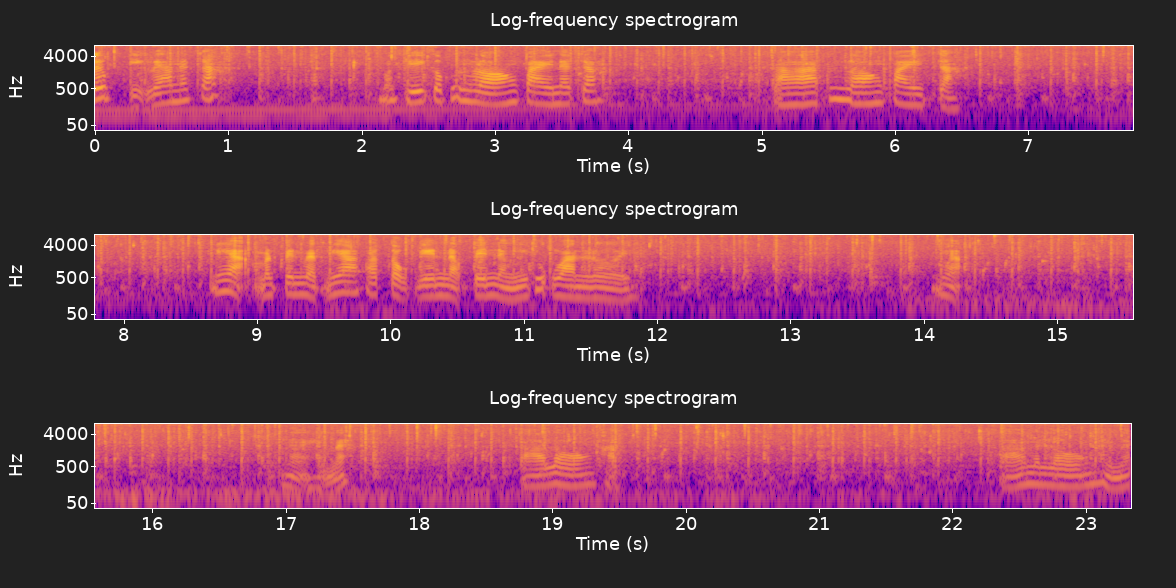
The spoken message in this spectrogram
ตึ๊บอีกแล้วนะจ๊ะ เมื่อกี้ก็เพิ่งร้องไปนะจ๊ะฟ้าเพิ่งร้องไปจ้ะ เนี่ยมันเป็นแบบเนี้ยพอตกเย็นอะเป็นอย่างนี้ทุกวันเลย เนี่ยเนี่ยเห็นไหม ฟ้าร้องค่ะ ฟ้ามันร้องเห็นไหม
